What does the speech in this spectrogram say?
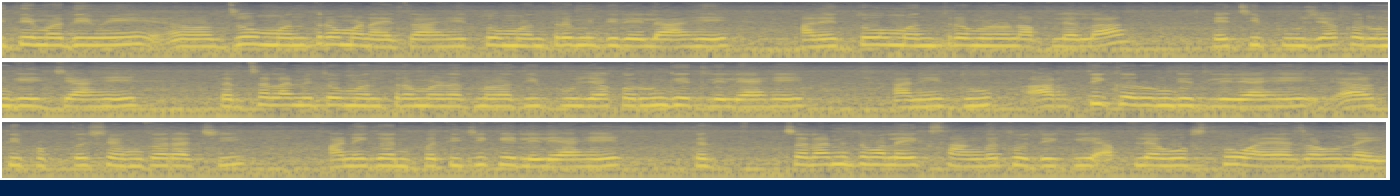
इथे मध्ये मी जो मंत्र म्हणायचा आहे तो मंत्र मी दिलेला आहे आणि तो मंत्र म्हणून आपल्याला याची पूजा करून घ्यायची आहे. तर चला मी तो मंत्र म्हणत म्हणत ही पूजा करून घेतलेली आहे आणि धूप आरती करून घेतलेली आहे. आरती फक्त शंकराची आणि गणपतीची केलेली आहे. तर चला मी तुम्हाला एक सांगत होते की आपल्या वस्तू वाया जाऊ नये.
